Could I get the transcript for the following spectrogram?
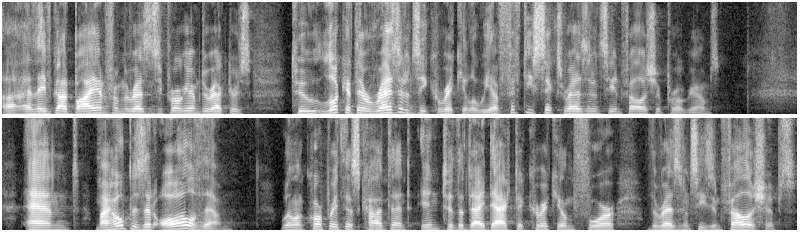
uh, and they've got buy in from the residency program directors to look at their residency curricula. We have 56 residency and fellowship programs. And my hope is that all of them will incorporate this content into the didactic curriculum for the residencies and fellowships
